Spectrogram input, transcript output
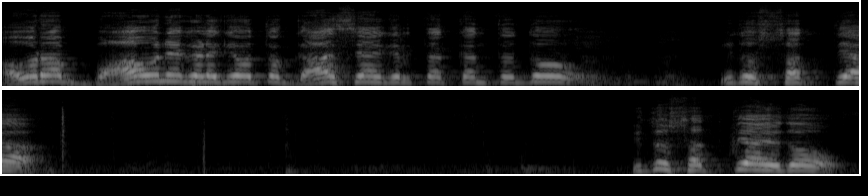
ಅವರ ಭಾವನೆಗಳಿಗೆ ಇವತ್ತು ಘಾಸಿ ಆಗಿರ್ತಕ್ಕಂಥದ್ದು ಇದು ಸತ್ಯ. ಇದು ಸತ್ಯ ಇದು.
